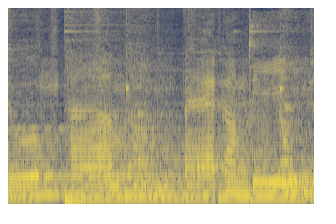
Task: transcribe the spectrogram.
จงทำแต่กรรมดี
